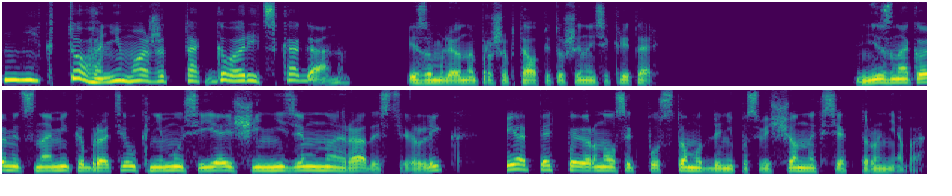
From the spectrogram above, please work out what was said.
«Никто не может так говорить с Каганом», — изумленно прошептал петушиный секретарь. Незнакомец на миг обратил к нему сияющий неземной радостью лик и опять повернулся к пустому для непосвященных сектору неба.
